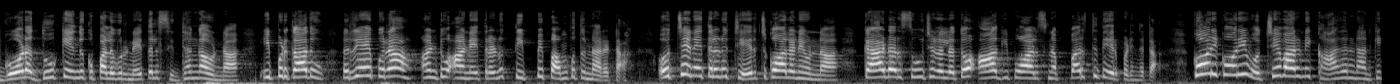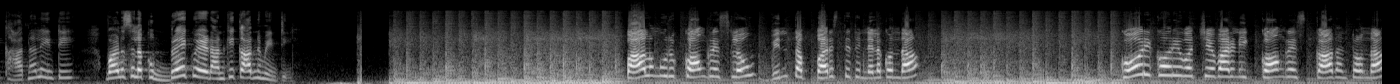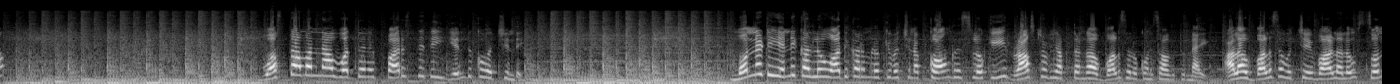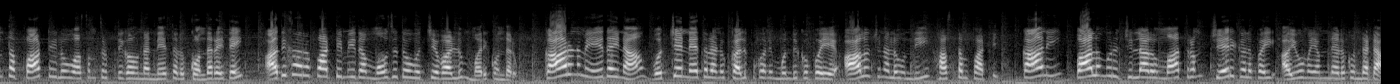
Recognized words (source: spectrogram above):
గోడ దూకేందుకు పలువురు నేతలు సిద్ధంగా ఉన్నా ఇప్పుడు కాదు రేపురా అంటూ ఆ నేతలను తిప్పి పంపుతున్నారట. వచ్చే నేతలను చేర్చుకోవాలనే ఉన్న క్యాడర్ సూచనలతో ఆగిపోవాల్సిన పరిస్థితి ఏర్పడిందట. కోరి కోరి వచ్చేవారిని కాదనడానికి కారణాలేంటి? వలసలకు బ్రేక్ వేయడానికి కారణం ఏంటి పాలమూరు కాంగ్రెస్లో వింత పరిస్థితి నెలకొందా? కోరి కోరి వచ్చేవారిని కాంగ్రెస్ కాదంటోందా? వస్తామన్నా వద్దనే పరిస్థితి ఎందుకు వచ్చింది? మొన్నటి ఎన్నికల్లో అధికారంలోకి వచ్చిన కాంగ్రెస్లోకి రాష్ట్ర వ్యాప్తంగా వలసలు కొనసాగుతున్నాయి. అలా వలస వచ్చే వాళ్ళలో సొంత పార్టీలో అసంతృప్తిగా ఉన్న నేతలు కొందరైతే అధికార పార్టీ మీద మోజుతో వచ్చే వాళ్ళు మరికొందరు. కారణం ఏదైనా వచ్చే నేతలను కలుపుకొని ముందుకు పోయే ఆలోచనలో ఉంది హస్తం పార్టీ. కానీ పాలమూరు జిల్లాలో మాత్రం చేరికలపై అయోమయం నెలకొందట.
